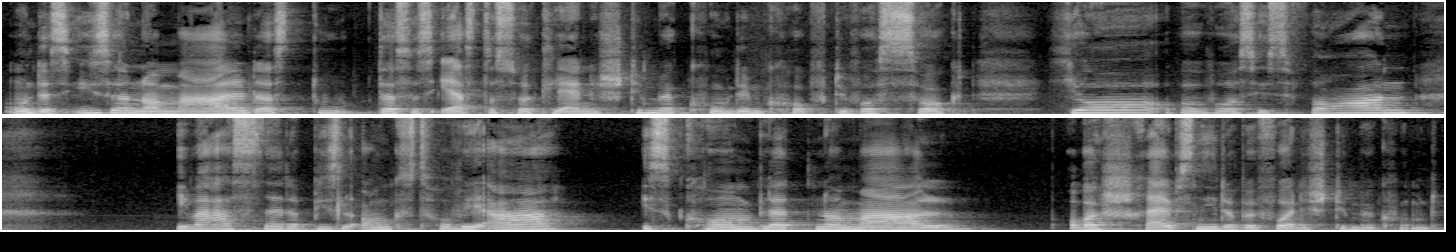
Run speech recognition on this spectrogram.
Und es ist ja normal, dass du, dass als erster so eine kleine Stimme kommt im Kopf, die was sagt, ja, aber was ist wann? Ich weiß nicht, ein bisschen Angst habe ich auch, ist komplett normal. Aber schreib's nieder, bevor die Stimme kommt.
